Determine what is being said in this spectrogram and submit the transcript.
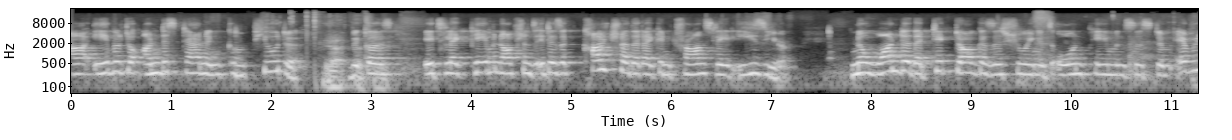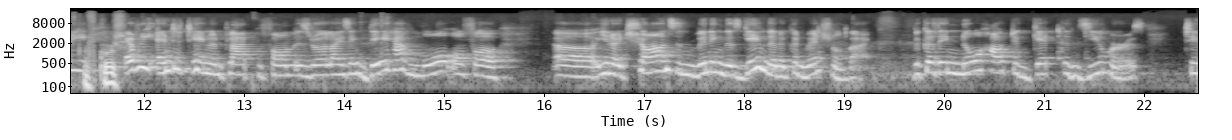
are able to understand and compute it yeah, because it's like payment options it is a culture that i can translate easier no wonder that tiktok is issuing its own payment system every every entertainment platform is realizing they have more of a uh, you know chance in winning this game than a conventional bank because they know how to get consumers to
